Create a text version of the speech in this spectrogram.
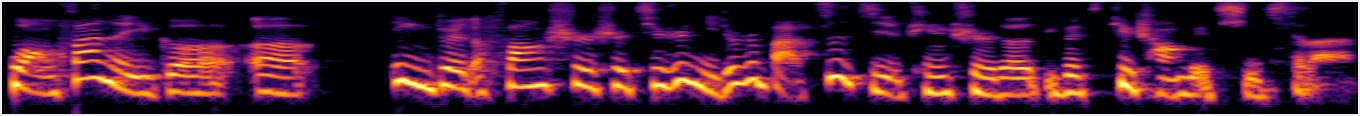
广泛的一个呃应对的方式是，其实你就是把自己平时的一个气场给提起来。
